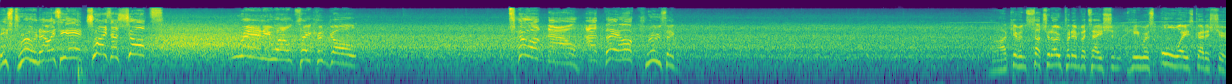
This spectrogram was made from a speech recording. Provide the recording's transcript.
He's through, now is he in? Tries a shot! Really well taken goal. Two up now, and they are cruising. Ah, given such an open invitation, he was always going to shoot.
